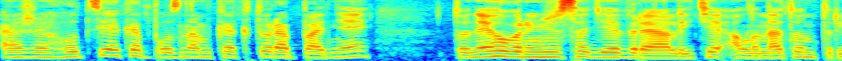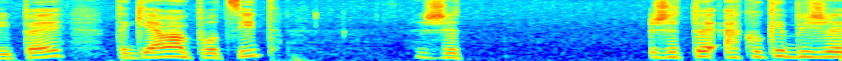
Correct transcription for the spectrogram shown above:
a že hociaká poznámka, ktorá padne, to nehovorím, že sa deje v realite, ale na tom tripe, tak ja mám pocit, že, že to je ako keby, že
